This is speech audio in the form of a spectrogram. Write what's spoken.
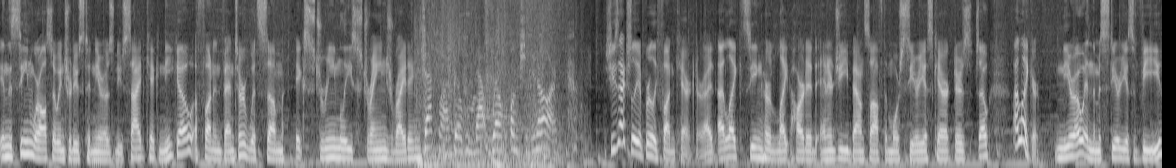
In the scene, we're also introduced to Nero's new sidekick, Nico, a fun inventor with some extremely strange writing. I built that well-functioning arm. She's actually a really fun character. I, I like seeing her lighthearted energy bounce off the more serious characters, so I like her. Nero and the mysterious V,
